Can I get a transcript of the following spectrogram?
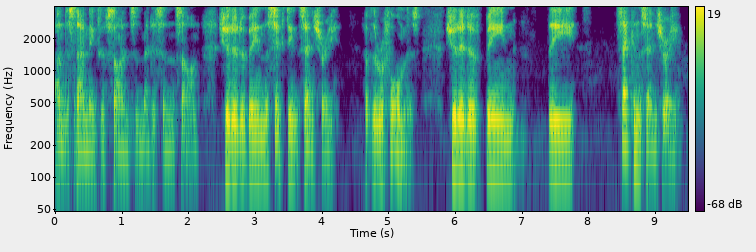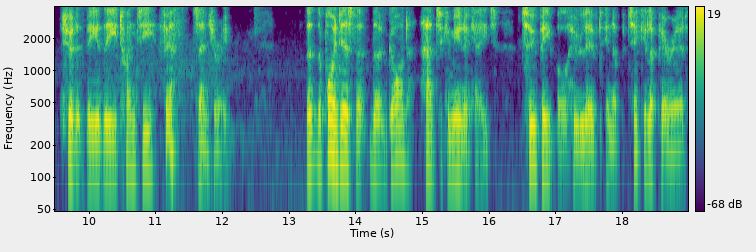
understandings of science and medicine and so on? Should it have been the 16th century of the reformers? Should it have been the second century? Should it be the 25th century? The, the point is that, that God had to communicate to people who lived in a particular period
